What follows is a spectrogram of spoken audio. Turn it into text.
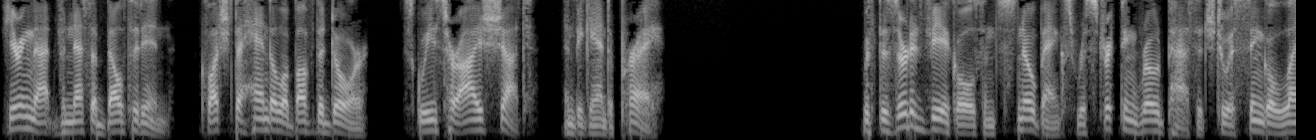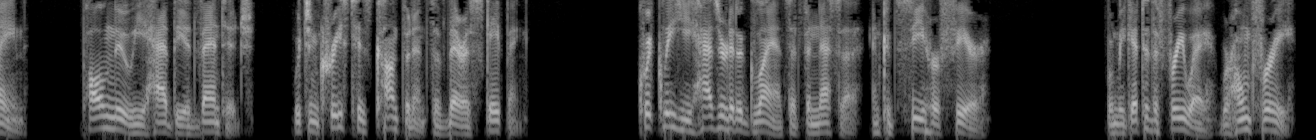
Hearing that, Vanessa belted in, clutched the handle above the door, squeezed her eyes shut, and began to pray. With deserted vehicles and snowbanks restricting road passage to a single lane, Paul knew he had the advantage, which increased his confidence of their escaping. Quickly, he hazarded a glance at Vanessa and could see her fear. When we get to the freeway, we're home free,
